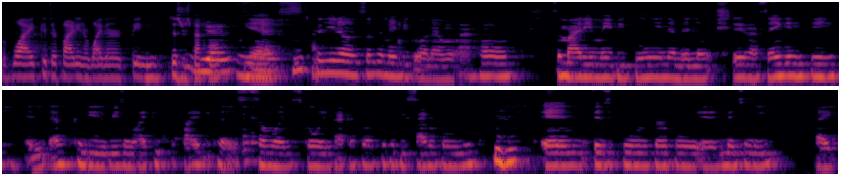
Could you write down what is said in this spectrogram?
of why kids are fighting or why they're being disrespectful. Yes. Yes, Okay. because you know something may be going on at home. Somebody may be bullying them and no, they're not saying anything, and that can be the reason why people fight because someone's going back and forth. It could be cyberbullying hmm and physical, verbal, and mentally. Like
